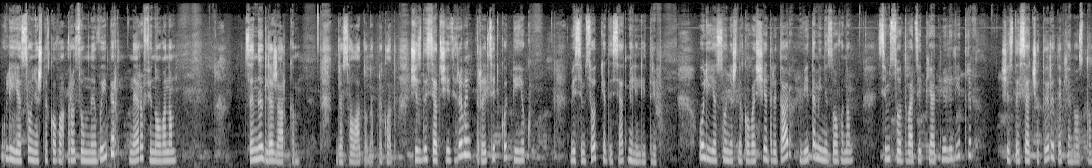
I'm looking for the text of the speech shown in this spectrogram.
Олія соняшникова розумний вибір, не рафінована. Це не для жарки, для салату, наприклад. 66 гривень 30 копійок, 850 мл. Олія соняшникова щедрий дар вітамінізована 725 мл 64,90.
